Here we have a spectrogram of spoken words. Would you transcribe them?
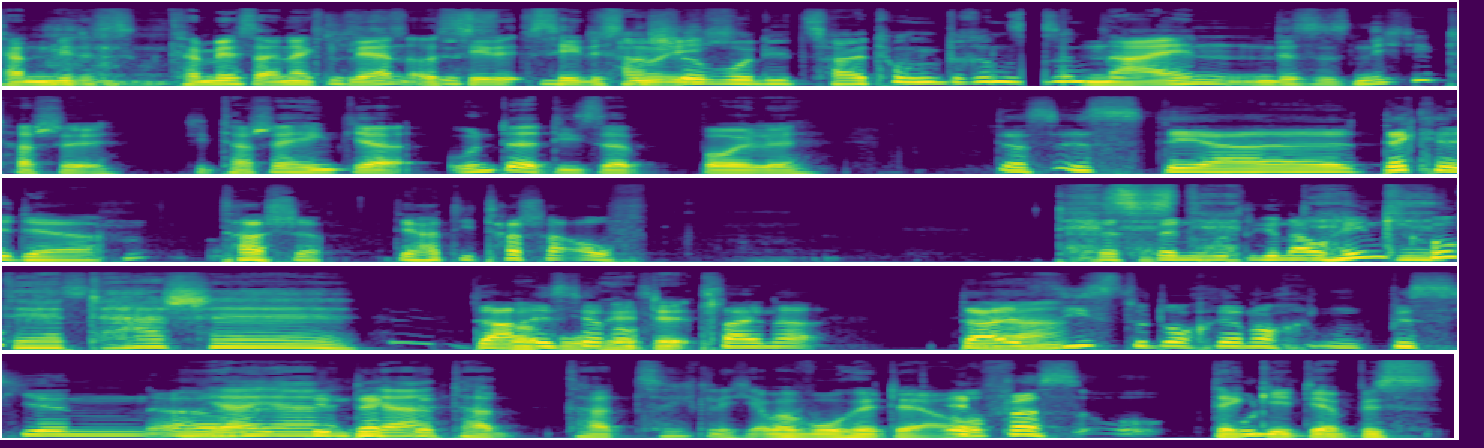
Kann mir das, kann mir das einer erklären? Das Sehe ist seh die das nur Tasche, ich? wo die Zeitungen drin sind? Nein, das ist nicht die Tasche. Die Tasche hängt ja unter dieser Beule. Das ist der Deckel der Tasche. Der hat die Tasche auf. Das, wenn du genau hinguckst, der Tasche. da Aber ist ja noch so ein kleiner. Da Ja. siehst du doch ja noch ein bisschen äh, ja, ja, den Deckel. ja, ta tatsächlich. Aber wo hört der auf? Etwas Der geht ja bis,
